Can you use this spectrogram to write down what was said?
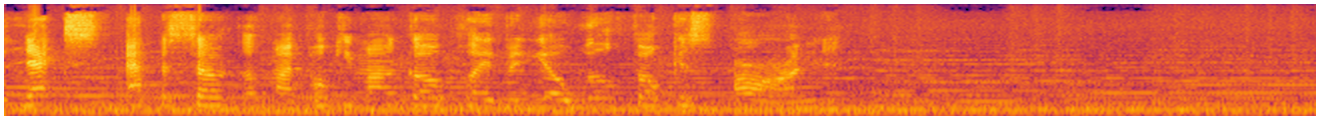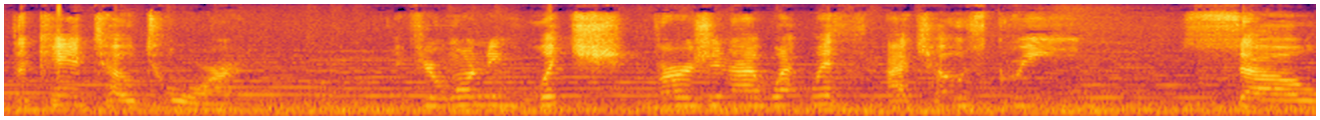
the next episode of my Pokemon Go Play video will focus on the Kanto Tour. If you're wondering which version I went with, I chose green, so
